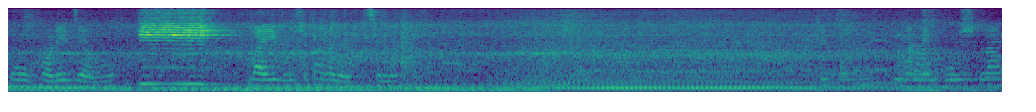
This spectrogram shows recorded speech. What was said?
তো ঘরে যাব। বাইরে বসে থাকা যাচ্ছে না। মানে বসলাম।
